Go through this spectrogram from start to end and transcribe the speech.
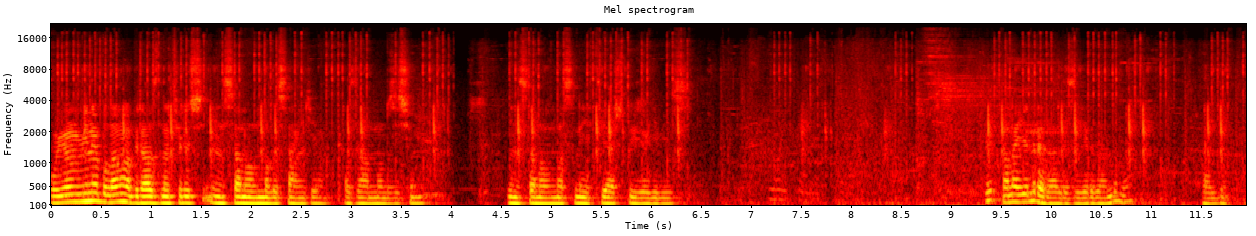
Oyun winnable ama biraz Nautilus insan olmalı sanki kazanmamız için. İnsan olmasına ihtiyaç duyuyor gibiyiz. Evet, bana gelir herhalde zehirden değil mi? Geldi.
